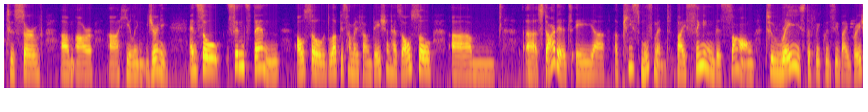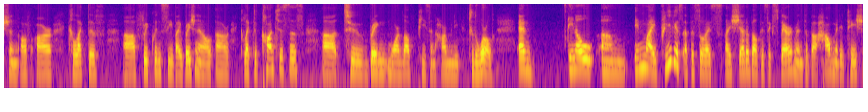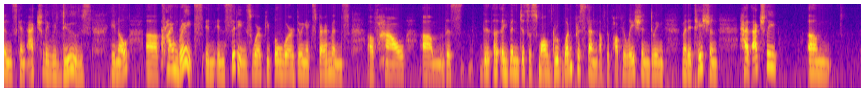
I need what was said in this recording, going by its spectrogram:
to serve um, our uh, healing journey. And so since then also the Love Peace Harmony Foundation has also um, uh, started a, uh, a peace movement by singing this song to raise the frequency vibration of our collective uh, frequency vibration and our, our collective consciousness uh, to bring more love, peace, and harmony to the world. And you know, um, in my previous episode, I, I shared about this experiment about how meditations can actually reduce, you know, uh, crime rates in, in cities where people were doing experiments of how um, this, uh, even just a small group, 1% of the population doing meditation had actually um,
